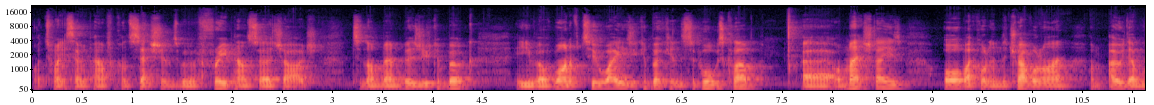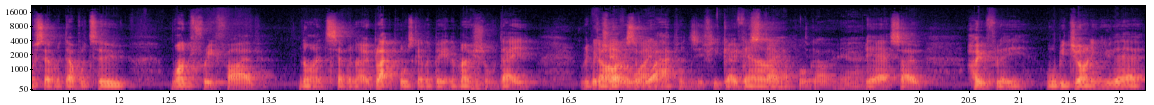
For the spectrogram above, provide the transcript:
or twenty-seven pound for concessions with a three pound surcharge to non-members. You can book either one of two ways. You can book in the supporters club uh, on match days, or by calling the travel line on 07722 135 970. Blackpool's going to be an emotional day, regardless of what happens if you go If down. stay up, we'll go. Yeah. Yeah, so hopefully we'll be joining you there.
